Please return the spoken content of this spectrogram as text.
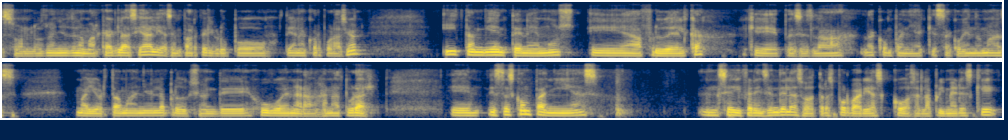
son los dueños de la marca Glacial y hacen parte del grupo de Ana Corporación. Y también tenemos a Frudelca, que pues es la, la compañía que está cogiendo más mayor tamaño en la producción de jugo de naranja natural. Eh, estas compañías mm, se diferencian de las otras por varias cosas. La primera es que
